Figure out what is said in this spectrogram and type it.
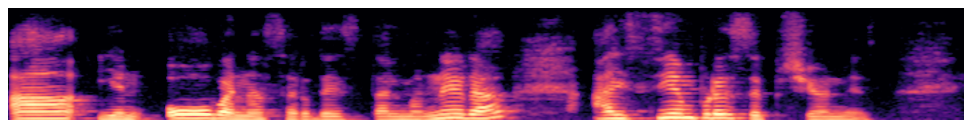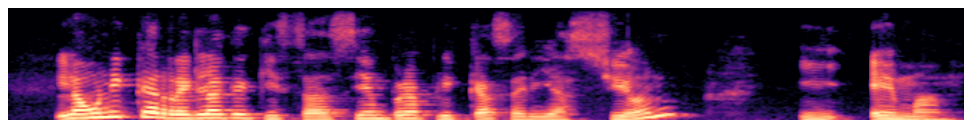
A y en O van a ser de esta manera. Hay siempre excepciones. La única regla que quizás siempre aplica sería Sion y Emma,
